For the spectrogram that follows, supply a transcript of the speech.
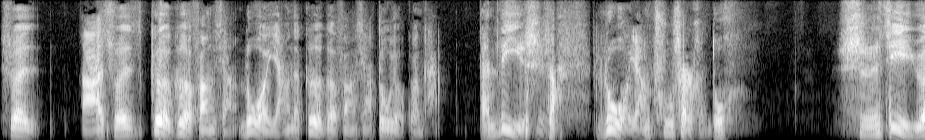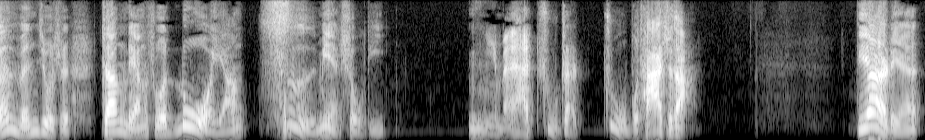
说啊说各个方向洛阳的各个方向都有关卡，但历史上洛阳出事儿很多。《史记》原文就是张良说：“洛阳四面受敌，你们啊住这儿住不踏实的。”第二点，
